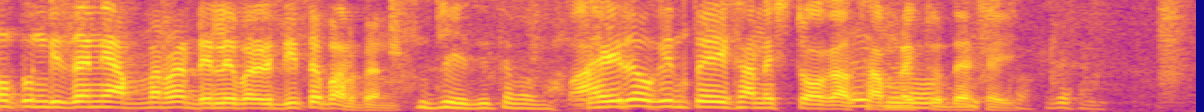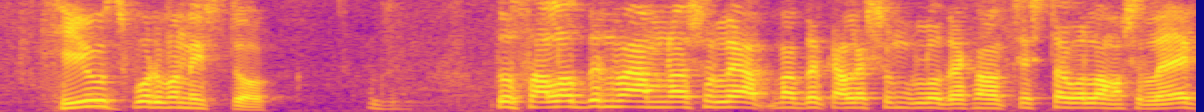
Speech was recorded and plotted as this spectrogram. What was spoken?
নতুন ডিজাইনে আপনারা ডেলিভারি দিতে পারবেন। জি দিতে পারব। বাহিরেও কিন্তু এখানে স্টক আছে আমরা একটু দেখাই। হিউজ পরিমাণে স্টক তো সালাউদ্দিন ভাই আমরা আসলে আপনাদের কালেকশনগুলো দেখানোর চেষ্টা করলাম। আসলে এক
